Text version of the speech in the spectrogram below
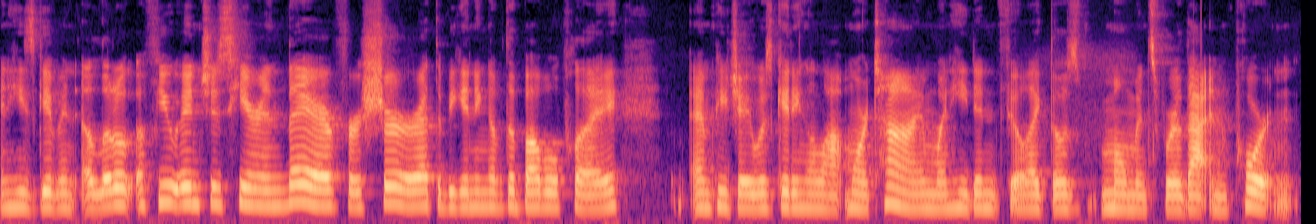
and he's given a little a few inches here and there for sure at the beginning of the bubble play. Mpj was getting a lot more time when he didn't feel like those moments were that important.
